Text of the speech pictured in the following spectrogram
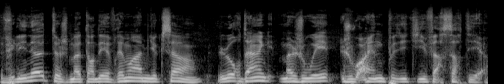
Vu les notes, je m'attendais vraiment à mieux que ça. hein. Lourdingue m'a joué, je vois rien de positif à ressortir.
